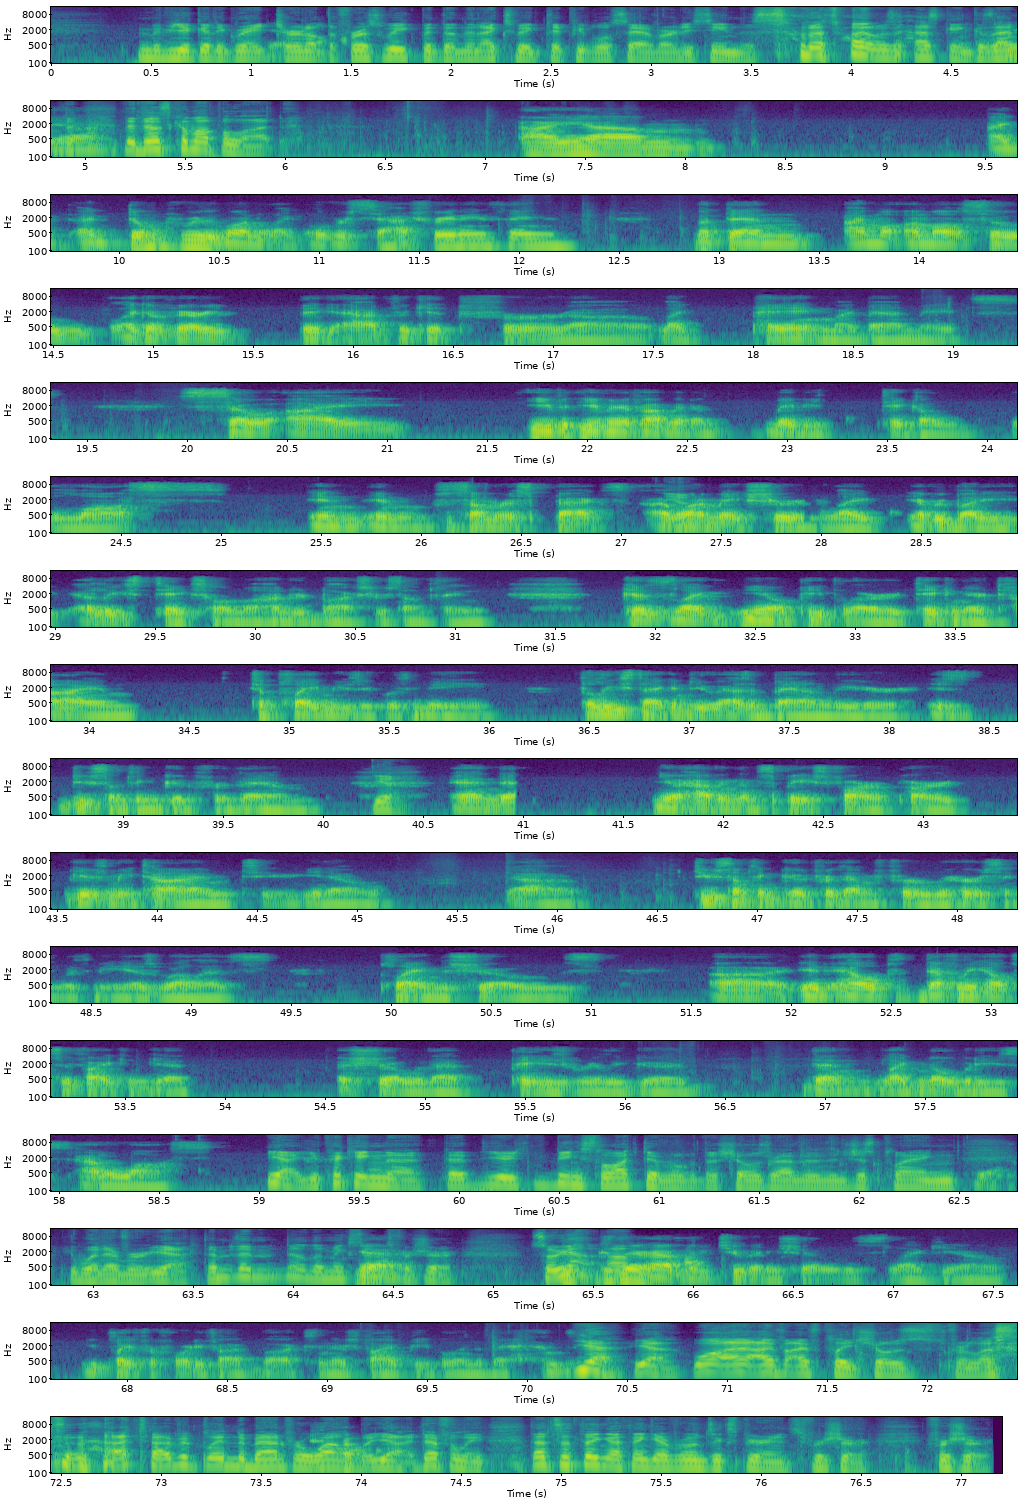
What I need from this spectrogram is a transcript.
maybe you get a great turnout the first week, but then the next week that people say I've already seen this. So that's why I was asking because that, Yeah. that does come up a lot. I um I I don't really want to like oversaturate anything, but then I'm I'm also like a very big advocate for uh like paying my bandmates. So I even even if I'm gonna maybe take a loss in in some respects, I Yeah. want to make sure like everybody at least takes home a hundred bucks or something, because like you know people are taking their time to play music with me. The least I can do as a band leader is do something good for them, Yeah. and uh, you know having them spaced far apart gives me time to you know uh, do something good for them for rehearsing with me as well as playing the shows. Uh, it helps definitely helps if I can get a show that pays really good. Then like nobody's at a loss. Yeah, you're picking the, the you're being selective of the shows rather than just playing Yeah. whatever. Yeah, that, that, no, that makes sense for sure. So yeah, because um, there have been too many shows like you know you play for 45 bucks and there's five people in the band Yeah, yeah. Well, I, I've I've played shows for less than that. I haven't played in the band for a while, but yeah, definitely. That's the thing I think everyone's experienced for sure, for sure.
